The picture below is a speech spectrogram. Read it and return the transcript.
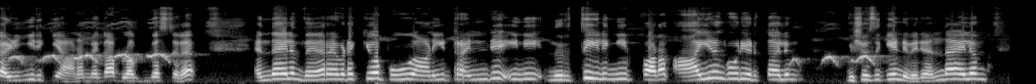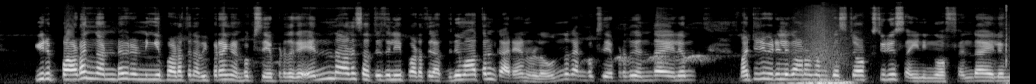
കഴിഞ്ഞിരിക്കുകയാണ്. മെഗാ ബ്ലോക്ക് ബസ്റ്റർ എന്തായാലും വേറെ എവിടേക്കോ പോവുകയാണ്. ഈ ട്രെൻഡ് ഇനി നിർത്തിയില്ലെങ്കിൽ പടം ആയിരം കോടി എടുത്താലും വിശ്വസിക്കേണ്ടി വരും. എന്തായാലും ഈ ഒരു പടം കണ്ടവരുണ്ടെങ്കിൽ പടത്തിന് അഭിപ്രായം കൺബോക്സ് ചെയ്യപ്പെടുത്തുക. എന്താണ് സത്യത്തിൽ ഈ പടത്തിൽ അതിന് മാത്രം കരയാനുള്ളത്? ഒന്ന് കൺബോക്സ് ചെയ്യപ്പെടുത്തുക. എന്തായാലും മറ്റൊരു വീഡിയോയിൽ കാണാം. നമുക്ക് സ്റ്റോക്ക് സ്റ്റുഡിയോ സൈനിങ് ഓഫ് എന്തായാലും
